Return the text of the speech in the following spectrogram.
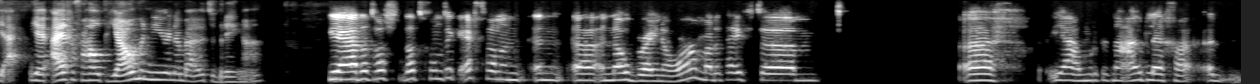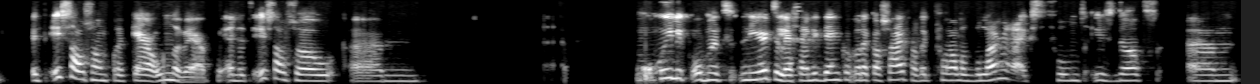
ja, je eigen verhaal op jouw manier naar buiten brengen. Ja, dat, was, dat vond ik echt wel een, een, uh, een no-brainer hoor. Maar dat heeft. Um, uh, ja, hoe moet ik het nou uitleggen? Het, het is al zo'n precair onderwerp. En het is al zo. Um, moeilijk om het neer te leggen. En ik denk, wat ik al zei, wat ik vooral het belangrijkste vond, is dat, um,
